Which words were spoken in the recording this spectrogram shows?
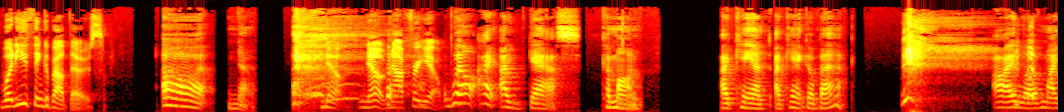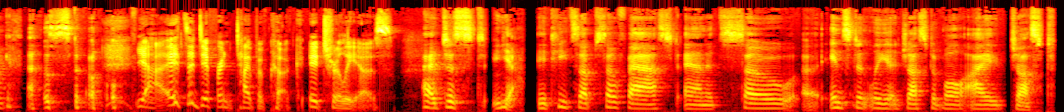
what do you think about those Uh, no. no no not for you Well, I, I gas. Come on. I can't, I can't go back. I love my gas stove. yeah it's a different type of cook it truly is I just, yeah, it heats up so fast and it's so uh, instantly adjustable. I just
